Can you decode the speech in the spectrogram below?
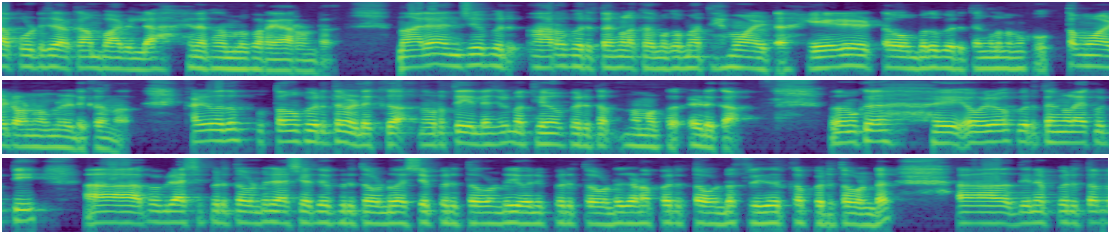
താപ്പോട്ട് ചേർക്കാൻ പാടില്ല എന്നൊക്കെ നമ്മൾ പറയാറുണ്ട്. നാല് അഞ്ച് ആറ് പൊരുത്തങ്ങളൊക്കെ നമുക്ക് മധ്യമമായിട്ട് ഏഴ് എട്ട് ഒമ്പത് പൊരുത്തങ്ങൾ നമുക്ക് ഉത്തമമായിട്ടാണ് നമ്മൾ എടുക്കുന്നത്. കഴിവതും ഉത്തമ പൊരുത്തം എടുക്കുക നിവൃത്തിയില്ലെങ്കിൽ മധ്യമ പൊരുത്തം നമുക്ക് എടുക്കാം. നമുക്ക് ഓരോ പൊരുത്തങ്ങളെ കുറ്റി ഇപ്പം രാശിപ്പൊരുത്തമുണ്ട് രാശിയാദ്യപ്പൊരുത്തമുണ്ട് വശ്യപ്പൊരുത്തമുണ്ട് യോനിപ്പൊരുത്തമുണ്ട് ഗണപ്പൊരുത്തമുണ്ട് സ്ത്രീദീർഘപ്പൊരുത്തമുണ്ട് ആ, ദിനപ്പൊരുത്തം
